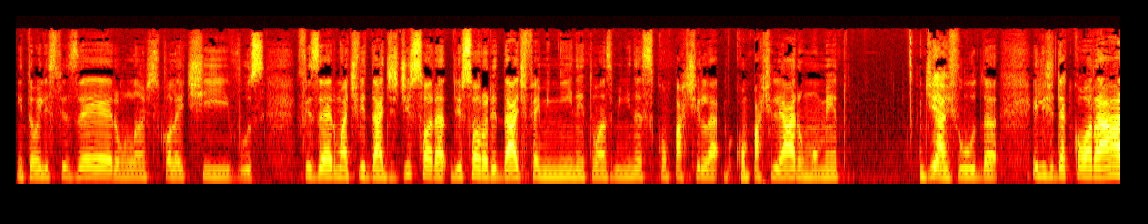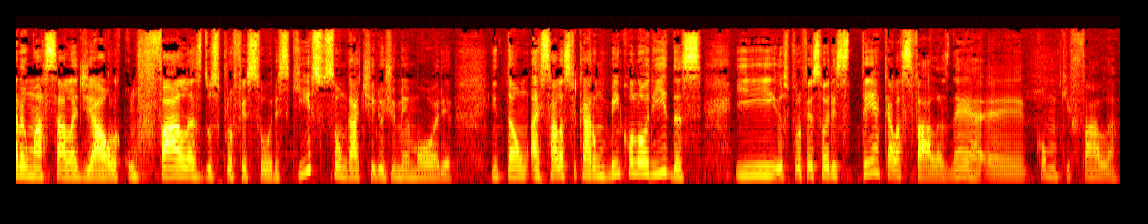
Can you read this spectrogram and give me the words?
Então, eles fizeram lanches coletivos, fizeram atividades de, de sororidade feminina. Então, as meninas compartilha compartilharam um momento de ajuda, eles decoraram a sala de aula com falas dos professores, que isso são gatilhos de memória. Então, as salas ficaram bem coloridas e os professores têm aquelas falas, né? É, como que fala?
